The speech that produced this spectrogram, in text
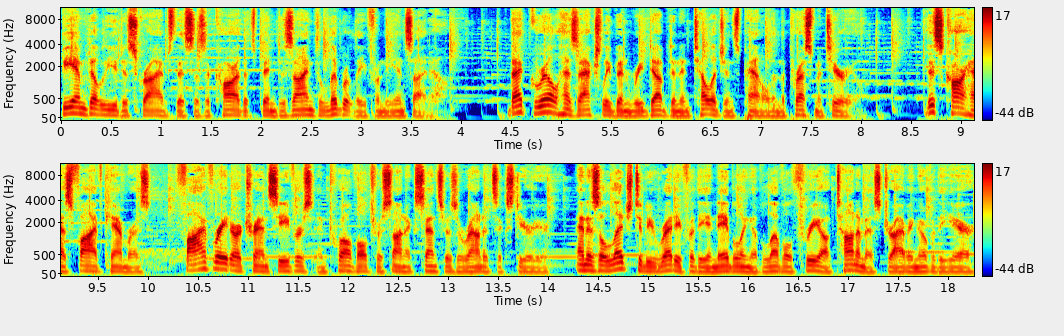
BMW describes this as a car that's been designed deliberately from the inside out. That grille has actually been redubbed an intelligence panel in the press material. This car has 5 cameras, 5 radar transceivers and 12 ultrasonic sensors around its exterior, and is alleged to be ready for the enabling of level 3 autonomous driving over the air,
